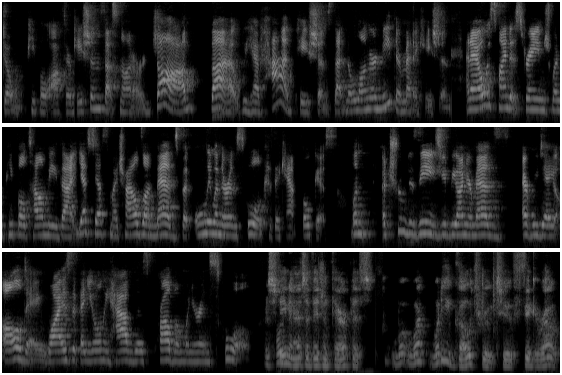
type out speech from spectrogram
don't people off their medications. That's not our job, but we have had patients that no longer need their medication. And I always find it strange when people tell me that, yes, yes, my child's on meds, but only when they're in school because they can't focus. When a true disease, you'd be on your meds every day, all day? Why is it that you only have this problem when you're in school? Christina, as a vision therapist, what, what, what do you go through to figure out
